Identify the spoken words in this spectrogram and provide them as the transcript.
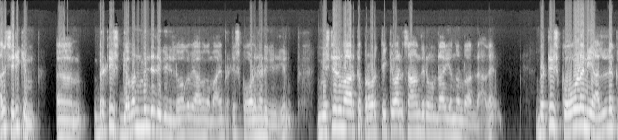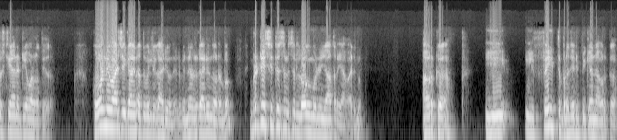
അത് ശരിക്കും ബ്രിട്ടീഷ് ഗവൺമെന്റിന്റെ കീഴിൽ ലോകവ്യാപകമായ ബ്രിട്ടീഷ് കോളനിയുടെ കീഴിൽ മിഷണറിമാർക്ക് പ്രവർത്തിക്കുവാൻ സ്വാതന്ത്ര്യം ഉണ്ടായി എന്നുള്ളതല്ലാതെ ബ്രിട്ടീഷ് കോളനി അല്ല ക്രിസ്ത്യാനിറ്റിയെ വളർത്തിയത്. കോളനി വാഴ്ചയ്ക്ക് അതിനകത്ത് വലിയ കാര്യമൊന്നുമില്ല. പിന്നെ ഒരു കാര്യം എന്ന് പറയുമ്പോൾ ബ്രിട്ടീഷ് സിറ്റിസൺസിൽ ലോകം മുഴുവൻ യാത്ര ചെയ്യാമായിരുന്നു അവർക്ക് ഈ ഈ ഫെയ്ത്ത് പ്രചരിപ്പിക്കാൻ അവർക്ക്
